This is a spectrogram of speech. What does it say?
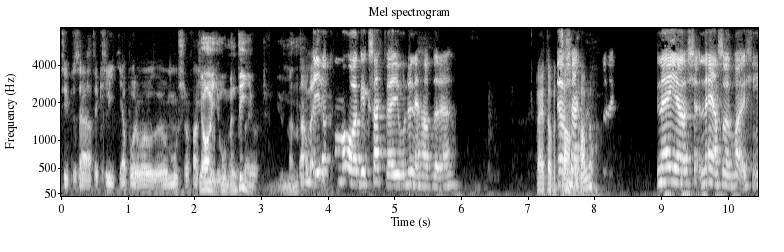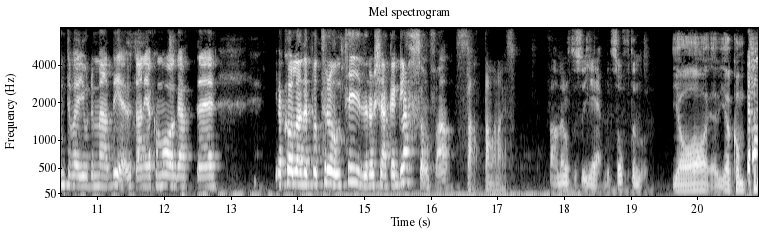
typ så här att det kliar på dem och, och morsan och farsan. Ja, jo, men det gjorde jag ju. Men Ja, men... jag kommer ihåg exakt vad jag gjorde när jag hade det. Leta upp ett Jag sandpapper. Nej, jag, nej alltså inte vad jag gjorde med det, utan jag kommer ihåg att eh, jag kollade på Trolltider och käkade glass som fan. Satan vad nice. Fan, det låter så jävligt soft ändå. ja, jag kom Jag och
